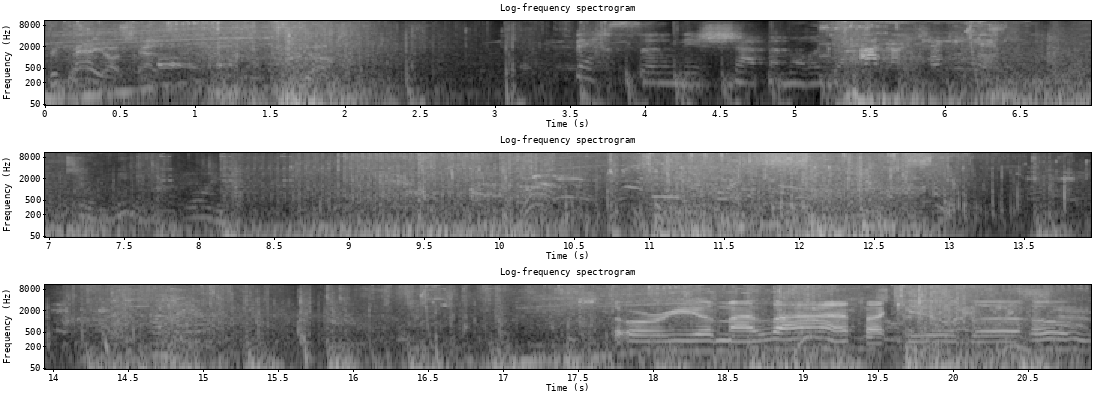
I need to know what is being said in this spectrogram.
Prepare yourself. Personne n'échappe à mon regard. Story of my life. I killed the hoe.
